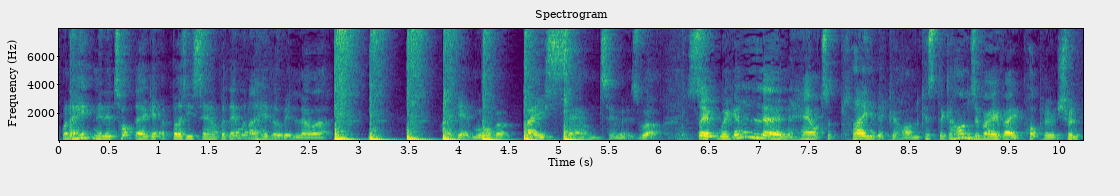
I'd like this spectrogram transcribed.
when I hit near the top there, I get a buzzy sound, but then when I hit a little bit lower, get more of a bass sound to it as well. So we're going to learn how to play the cajon because the cajon's a very, very popular instrument.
